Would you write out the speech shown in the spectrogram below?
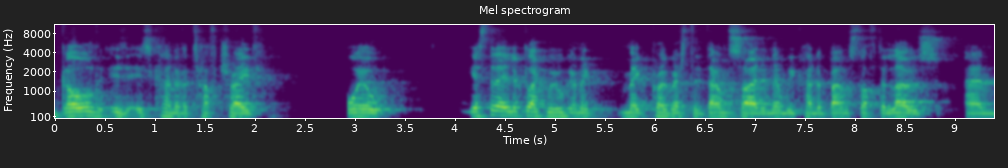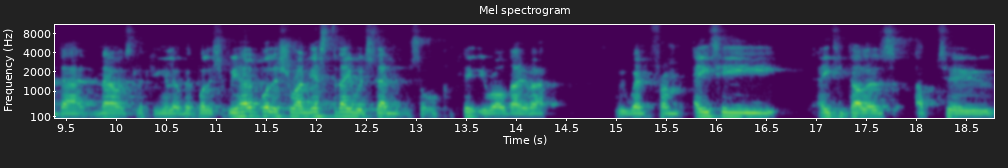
gold is, is kind of a tough trade. Oil, yesterday looked like we were going to make progress to the downside, and then we kind of bounced off the lows and uh, now it's looking a little bit bullish. We had a bullish run yesterday, which then sort of completely rolled over. We went from 80 dollars up to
